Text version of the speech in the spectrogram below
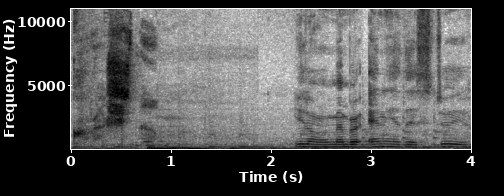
Crush them. You don't remember any of this, do you?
